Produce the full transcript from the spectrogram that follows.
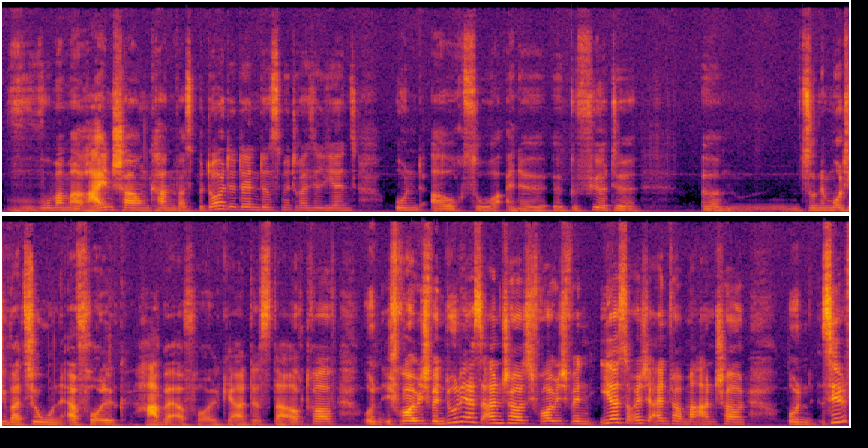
wo man mal reinschauen kann, was bedeutet denn das mit Resilienz. Und auch so eine äh, geführte ähm, so eine Motivation, Erfolg, habe Erfolg, ja, das da auch drauf. Und ich freue mich, wenn du dir das anschaust. Ich freue mich, wenn ihr es euch einfach mal anschaut. Und Silv,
